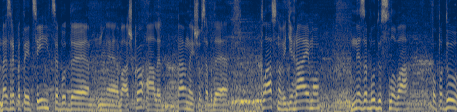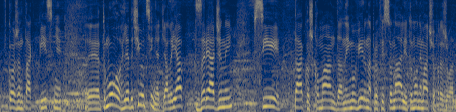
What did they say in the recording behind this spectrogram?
без репетицій. Це буде е, важко, але певний, що все буде класно. Відіграємо. Не забуду слова, попаду в кожен такт пісні. Е, Тому глядачі оцінять. Але я заряджений. Всі також команда неймовірна, професіоналі, тому нема чого переживати.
